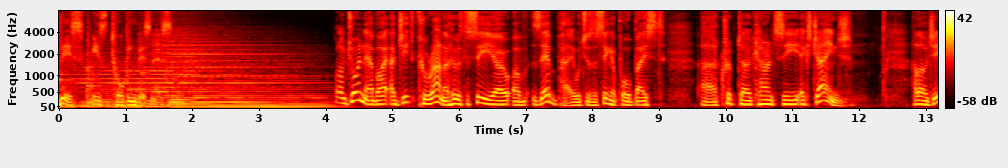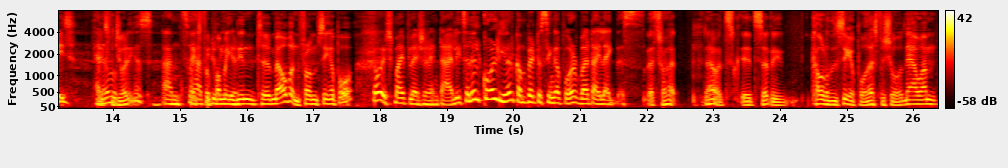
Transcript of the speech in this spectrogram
This is Talking Business. Well, I'm joined now by Ajit Khurana, who is the CEO of ZebPay, which is a Singapore based uh, cryptocurrency exchange. Hello, Ajit. Thanks for joining us. I'm so Thanks happy for to be popping here. into Melbourne from Singapore. Oh, it's my pleasure entirely. It's a little cold here compared to Singapore, but I like this. That's right. No, it's it's certainly colder than Singapore, that's for sure. Now, um,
